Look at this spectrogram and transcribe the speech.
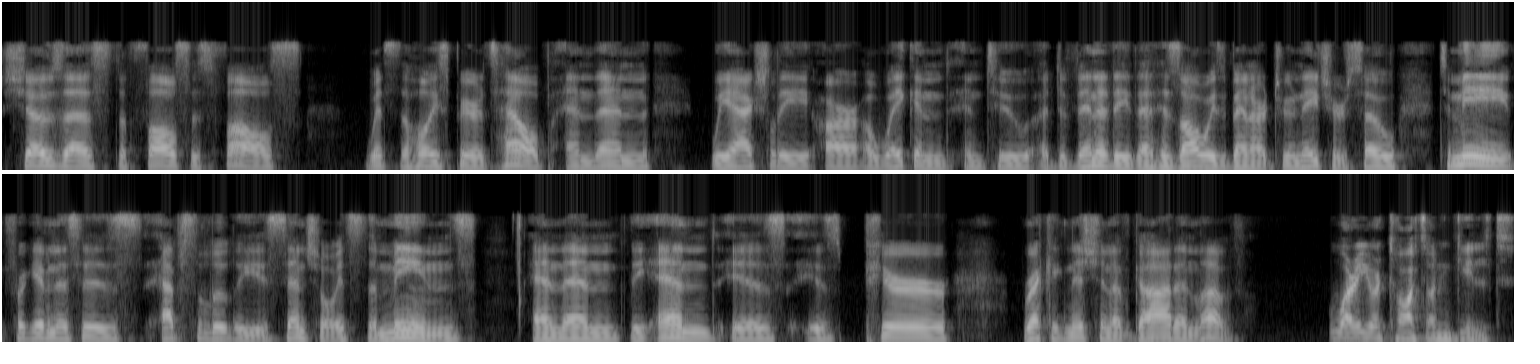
shows us the false is false with the Holy Spirit's help, and then we actually are awakened into a divinity that has always been our true nature. So to me, forgiveness is absolutely essential. It's the means, and then the end is is pure recognition of God and love. What are your thoughts on guilt?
